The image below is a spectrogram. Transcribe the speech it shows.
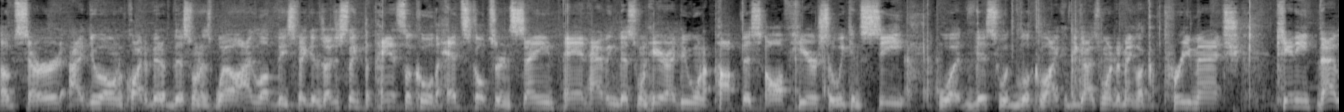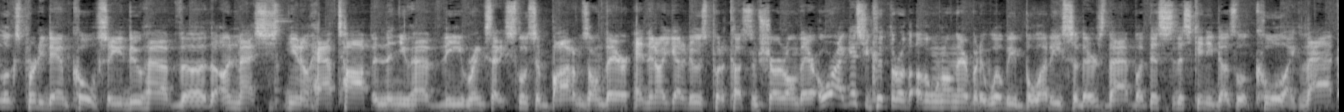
absurd. I do own quite a bit of this one as well. I love these figures. I just think the pants look cool. The head sculpts are insane, and having this one here, I do want to pop this off here so we can see what this would look like. If you guys wanted to make like a pre-match Kenny, that looks pretty damn cool. So you do have the, the unmatched, you know, half top, and then you have the ringside exclusive bottoms on there, and then all you got to do is put a custom shirt on there, or I guess you could throw the other one on there, but it will be bloody, so there's that, but this, this Kenny does look cool like that,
